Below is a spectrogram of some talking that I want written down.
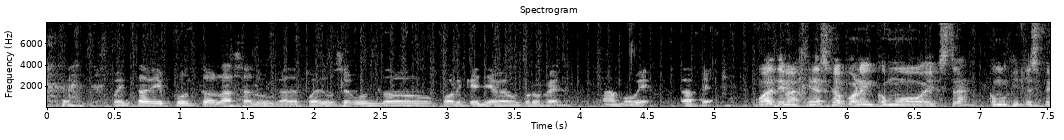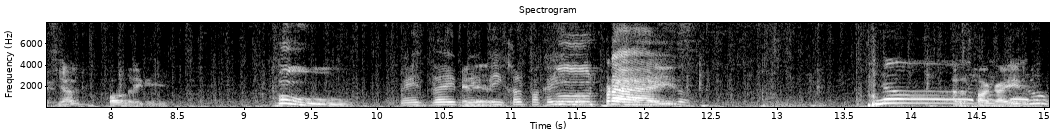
Cuenta 10 puntos la saluga después de un segundo porque lleve un profeno. Vamos, bien, gracias. Bueno, ¿te imaginas que lo ponen como extra? Como kit especial. Joder, que ¡Puh! Ven, Alfa ha caído. Good Alfa ha prize. caído. No. ¿Alfa ha caído?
